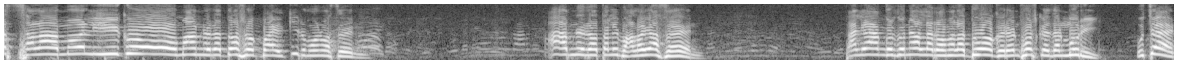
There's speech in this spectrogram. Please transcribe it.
আসসালামু আলাইকুম। আপনারা দর্শক ভাই কি মন আছেন? আপনারা তাহলে ভালোই আছেন। তাহলে আঙ্গুর জন্য আল্লাহ রহমালা দোয়া করেন ফস করে যান মরি বুঝছেন?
